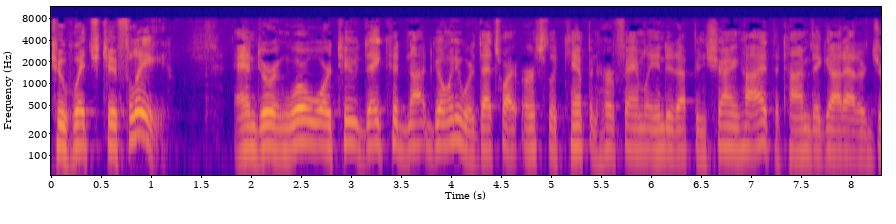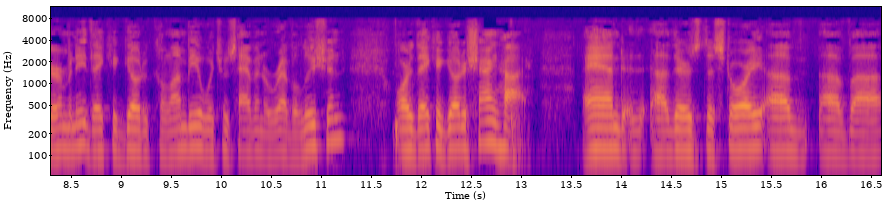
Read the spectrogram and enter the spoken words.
to which to flee. And during World War II, they could not go anywhere. That's why Ursula Kemp and her family ended up in Shanghai. At the time they got out of Germany, they could go to Colombia, which was having a revolution, or they could go to Shanghai. And uh, there's the story of, of uh,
